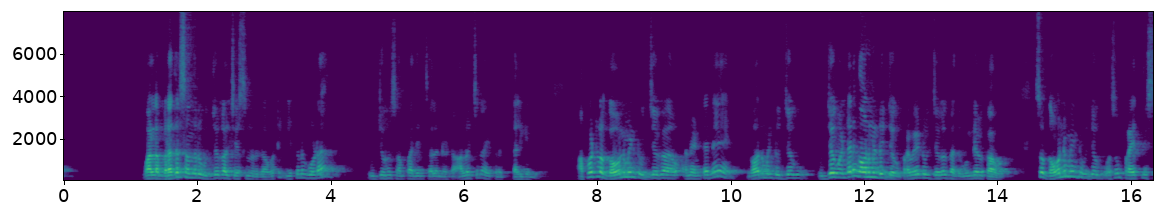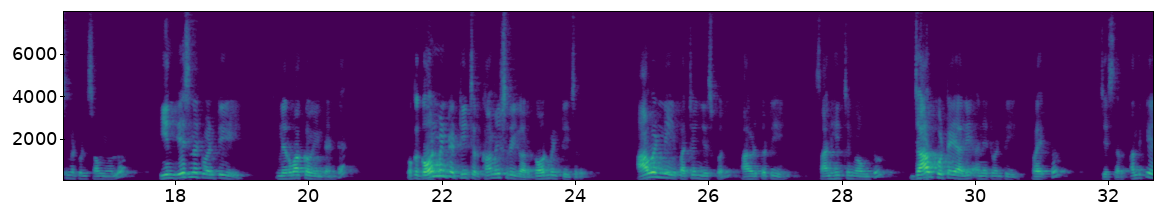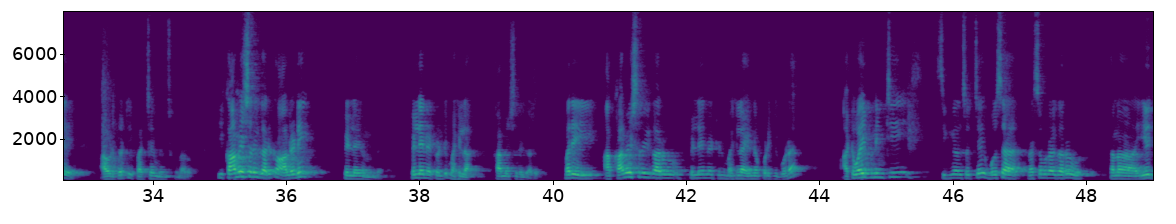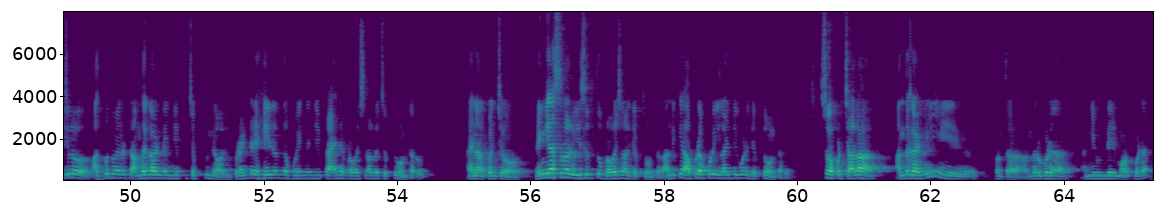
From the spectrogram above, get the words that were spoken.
వాళ్ళ బ్రదర్స్ అందరూ ఉద్యోగాలు చేస్తున్నారు కాబట్టి ఇతను కూడా ఉద్యోగం సంపాదించాలనే ఆలోచన ఇతనికి కలిగింది. అప్పట్లో గవర్నమెంట్ ఉద్యోగం అని అంటేనే గవర్నమెంట్ ఉద్యోగం ఉద్యోగం అంటేనే గవర్నమెంట్ ఉద్యోగం ప్రైవేట్ ఉద్యోగాలు పెద్ద ఉండేవి కావు. సో గవర్నమెంట్ ఉద్యోగం కోసం ప్రయత్నిస్తున్నటువంటి సమయంలో ఈయన చేసినటువంటి నిర్వాకం ఏంటంటే ఒక గవర్నమెంట్ టీచర్ కామేశ్వరి గారు గవర్నమెంట్ టీచరు ఆవిడ్ని పరిచయం చేసుకొని ఆవిడతోటి సాన్నిహిత్యంగా ఉంటూ జాబ్ కొట్టేయాలి అనేటువంటి ప్రయత్నం చేశారు. అందుకే ఆవిడతోటి పరిచయం పెంచుకున్నారు. ఈ కామేశ్వరి గారికి ఆల్రెడీ పెళ్ళై ఉంది. పెళ్ళైనటువంటి మహిళ కామేశ్వరి గారు. మరి ఆ కామేశ్వరి గారు పెళ్ళైనటువంటి మహిళ అయినప్పటికీ కూడా అటువైపు నుంచి సిగ్నల్స్ వచ్చాయి. బహుశా నరసింహరావు గారు తన ఏజ్లో అద్భుతమైనట్టు అందగాడిని అని చెప్పి చెప్పుకునేవాళ్ళు. ఇప్పుడంటే హెయిర్ అంతా పోయిందని చెప్పి ఆయన ప్రవచనాల్లో చెప్తూ ఉంటారు. ఆయన కొంచెం వ్యంగ్యాస్త్రాలు విసురుతూ ప్రవచనాలు చెప్తూ ఉంటారు. అందుకే అప్పుడప్పుడు ఇలాంటివి కూడా చెప్తూ ఉంటారు. సో అప్పుడు చాలా అందగాడిని కొంత అందరూ కూడా అన్నీ ఉండే మాకు కూడా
